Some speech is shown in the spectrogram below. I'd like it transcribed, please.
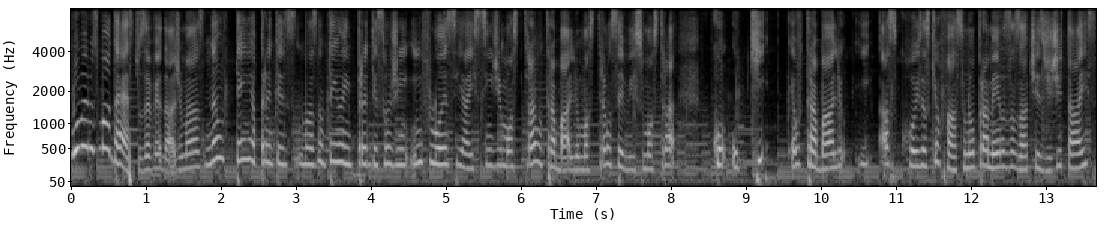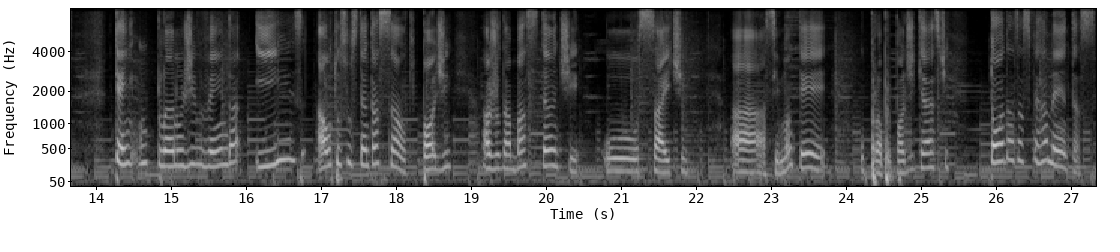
números modestos, é verdade, mas não tem a pretensão, mas não tem a pretensão de influenciar, e sim de mostrar um trabalho, mostrar um serviço, mostrar com o que eu trabalho e as coisas que eu faço, não para menos as artes digitais. Tem um plano de venda e autossustentação que pode ajudar bastante o site a se manter, o próprio podcast, todas as ferramentas,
